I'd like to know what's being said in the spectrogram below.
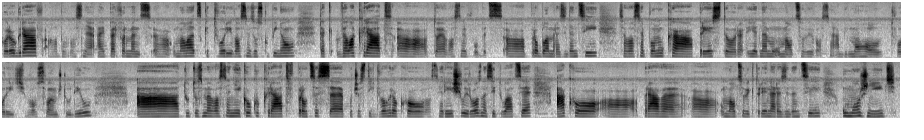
choreograf alebo vlastne aj performance uh, umelec, keď tvorí vlastne so skupinou, tak veľakrát, uh, to je vlastne vôbec uh, problém rezidencií, sa vlastne ponúka priestor jednému umelcovi vlastne, aby mohol tvoriť vo svojom štúdiu. A tuto sme vlastne niekoľkokrát v procese počas tých dvoch rokov vlastne riešili rôzne situácie, ako práve umelcovi, ktorý je na rezidencii, umožniť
